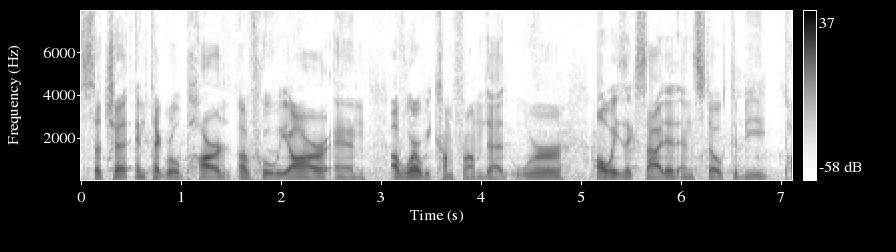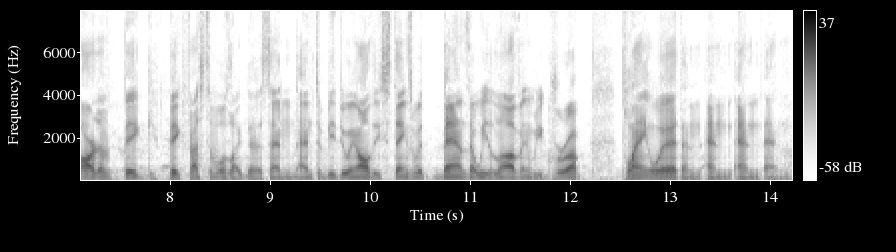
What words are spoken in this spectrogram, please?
such an integral part of who we are and of where we come from that we're always excited and stoked to be part of big big festivals like this and and to be doing all these things with bands that we love and we grew up playing with and and and and,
